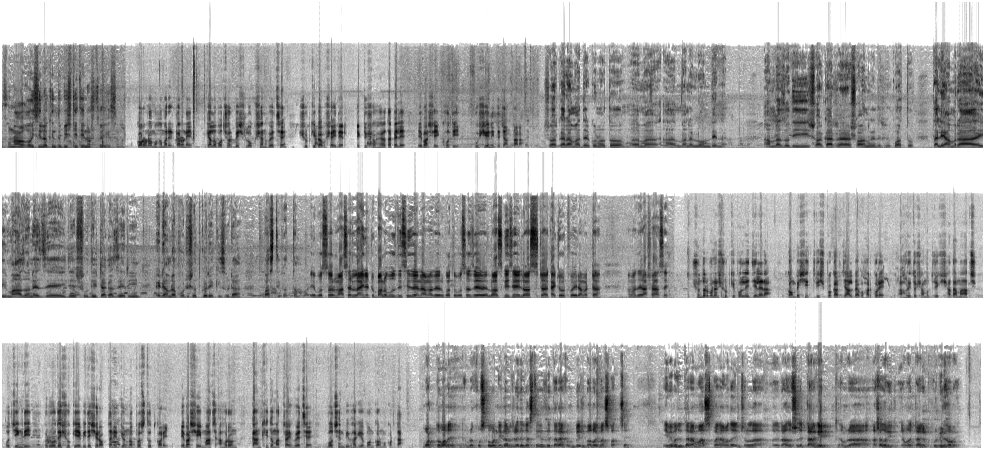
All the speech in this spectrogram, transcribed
ফোনাও হয়েছিল কিন্তু বৃষ্টিতে নষ্ট হয়ে গেছে করোনা মহামারীর কারণে গেল বছর বেশ লোকসান হয়েছে শুটকি ব্যবসায়ীদের। একটু সহায়তা পেলে এবার সেই ক্ষতি পুষিয়ে নিতে চান তারা। সরকার আমাদের কোনো তো মানে লোন দেয় না। আমরা যদি সরকার সহযোগিতা করতো তাহলে আমরা এই মহাজনের যে এই যে সুদির টাকা যে ঋণ এটা আমরা পরিশোধ করে কিছুটা বাঁচতে পারতাম। এবছর মাছের লাইন একটু ভালো বুঝতেছি যে আমাদের গত বছর যে লস গেছে এই লসটা কাইটে উঠবো এরকম একটা আমাদের আশা আছে। সুন্দরবনের সুটকিপল্লীর জেলেরা কম বেশি ত্রিশ প্রকার জাল ব্যবহার করে আহরিত সামুদ্রিক সাদা মাছ ও চিংড়ি রোদে শুকিয়ে বিদেশে রপ্তানির জন্য প্রস্তুত করে। এবার সেই মাছ আহরণ কাঙ্ক্ষিত মাত্রায় হয়েছে বলছেন বিভাগীয় বন কর্মকর্তা। বর্তমানে আমরা খোঁজখবর নিলাম জেলেদের কাছ থেকে যে তারা এখন বেশ ভালোই মাছ পাচ্ছে। এভাবে যদি তারা মাছ পায় আমাদের ইনশাল্লাহ রাজস্ব যে টার্গেট আমরা আশা করি আমাদের টার্গেট ফুলফিল হবে।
